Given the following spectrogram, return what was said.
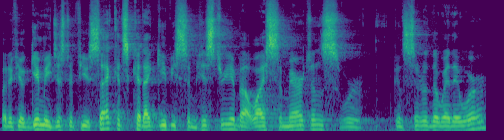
But if you'll give me just a few seconds, could I give you some history about why Samaritans were considered the way they were?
